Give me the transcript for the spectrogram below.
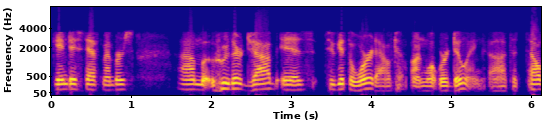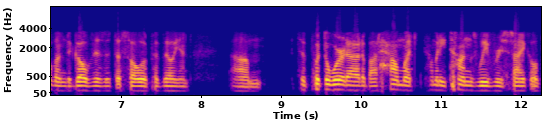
game day staff members um, who their job is to get the word out on what we're doing, uh, to tell them to go visit the solar pavilion, um, to put the word out about how much, how many tons we've recycled,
